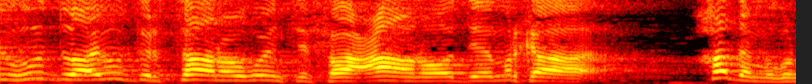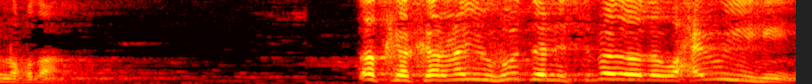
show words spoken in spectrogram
yuhuuddu ay u dirtaan oo ugu intifaacaan oo dee markaa khadam ugu noqdaan dadka kalena yuhuudda nisbadooda waxay u yihiin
